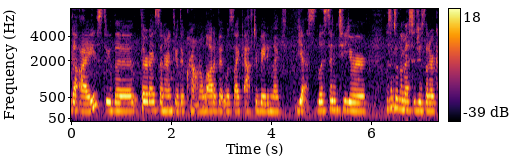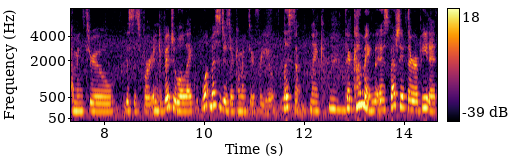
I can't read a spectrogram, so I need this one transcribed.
the eyes, through the third eye center and through the crown. A lot of it was like activating like yes, listen to your listen to the messages that are coming through. This is for individual like what messages are coming through for you? Listen. Like hmm. they're coming, especially if they're repeated.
